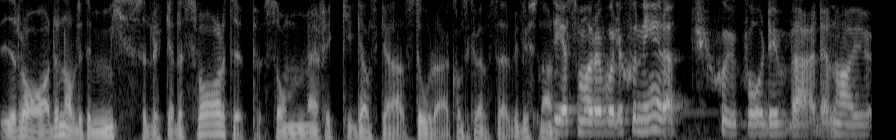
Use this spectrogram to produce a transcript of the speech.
i raden av lite misslyckade svar typ som eh, fick ganska stora konsekvenser. Vi lyssnar. Det som har revolutionerat sjukvård i världen har ju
